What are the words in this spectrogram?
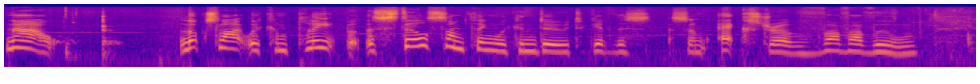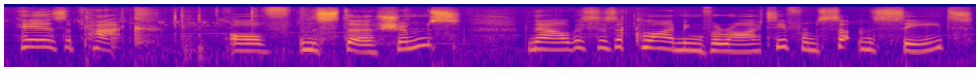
Now, looks like we're complete, but there's still something we can do to give this some extra vavavoom. Here's a pack of nasturtiums. Now, this is a climbing variety from Sutton Seeds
